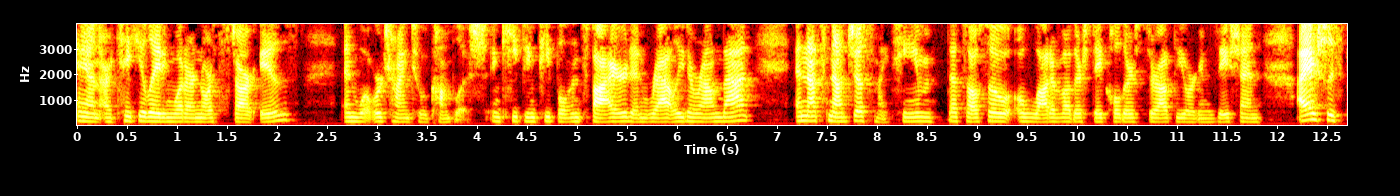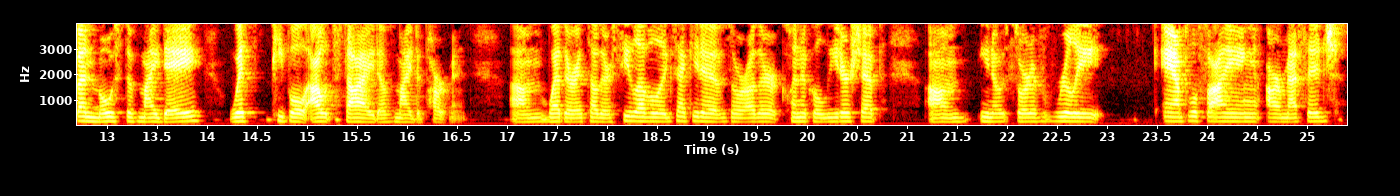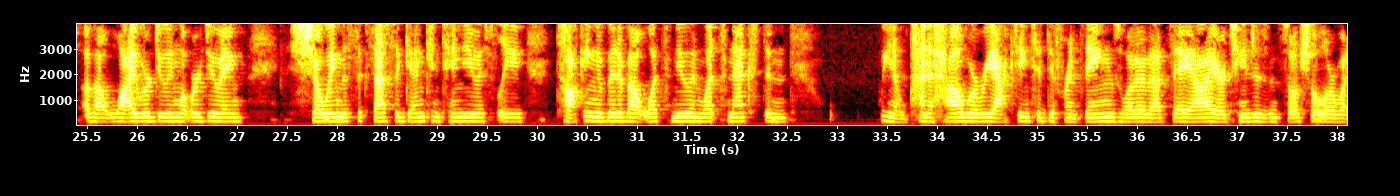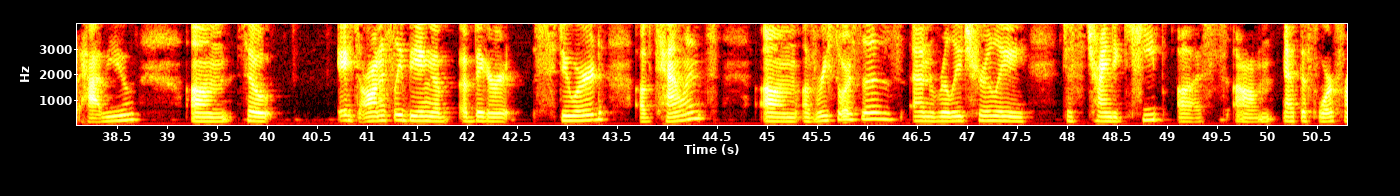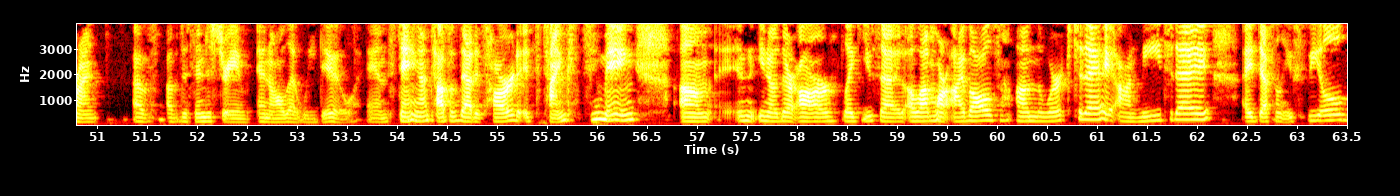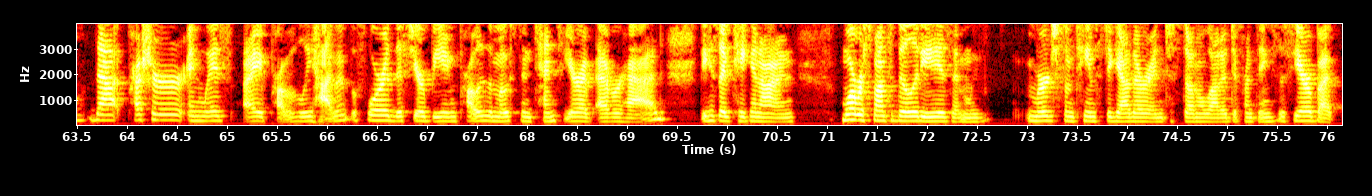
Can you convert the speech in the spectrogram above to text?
and articulating what our North Star is and what we're trying to accomplish and keeping people inspired and rallied around that. And that's not just my team, that's also a lot of other stakeholders throughout the organization. I actually spend most of my day with people outside of my department um, whether it's other C level executives or other clinical leadership, um, you know, sort of really amplifying our message about why we're doing what we're doing, showing the success again continuously, talking a bit about what's new and what's next, and you know, kind of how we're reacting to different things, whether that's AI or changes in social or what have you. Um, so it's honestly being a, a bigger steward of talent um, of resources and really truly just trying to keep us um, at the forefront of, of this industry and all that we do. And staying on top of that is hard. It's time consuming. Um, and you know there are like you said a lot more eyeballs on the work today on me today. I definitely feel that pressure in ways i probably haven't before. This year being probably the most intense year i've ever had because i've taken on more responsibilities and we've merged some teams together and just done a lot of different things this year. But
